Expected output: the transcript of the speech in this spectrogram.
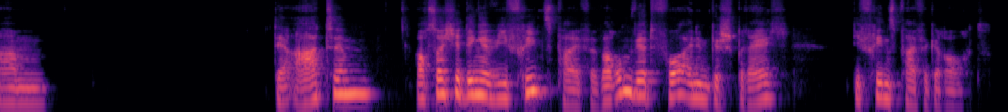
Ähm, der Atem, auch solche Dinge wie Friedenspfeife. Warum wird vor einem Gespräch die Friedenspfeife geraucht?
